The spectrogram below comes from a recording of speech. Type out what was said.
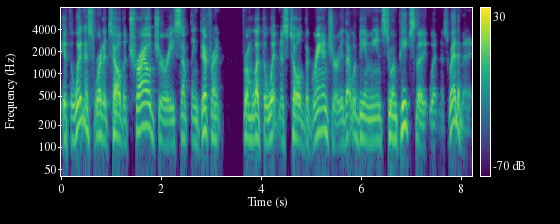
If the witness were to tell the trial jury something different from what the witness told the grand jury, that would be a means to impeach the witness. Wait a minute.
